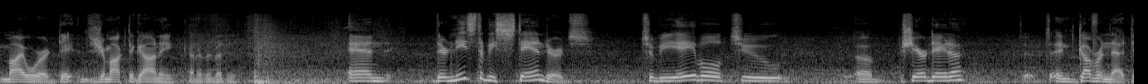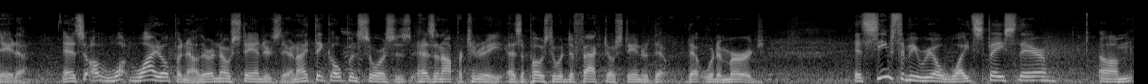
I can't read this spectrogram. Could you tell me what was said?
my word, da- Zhamak kind of invented. And there needs to be standards to be able to uh, share data and govern that data. And it's uh, wide open now. There are no standards there. And I think open source is, has an opportunity as opposed to a de facto standard that, that would emerge. It seems to be real white space there. Um,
